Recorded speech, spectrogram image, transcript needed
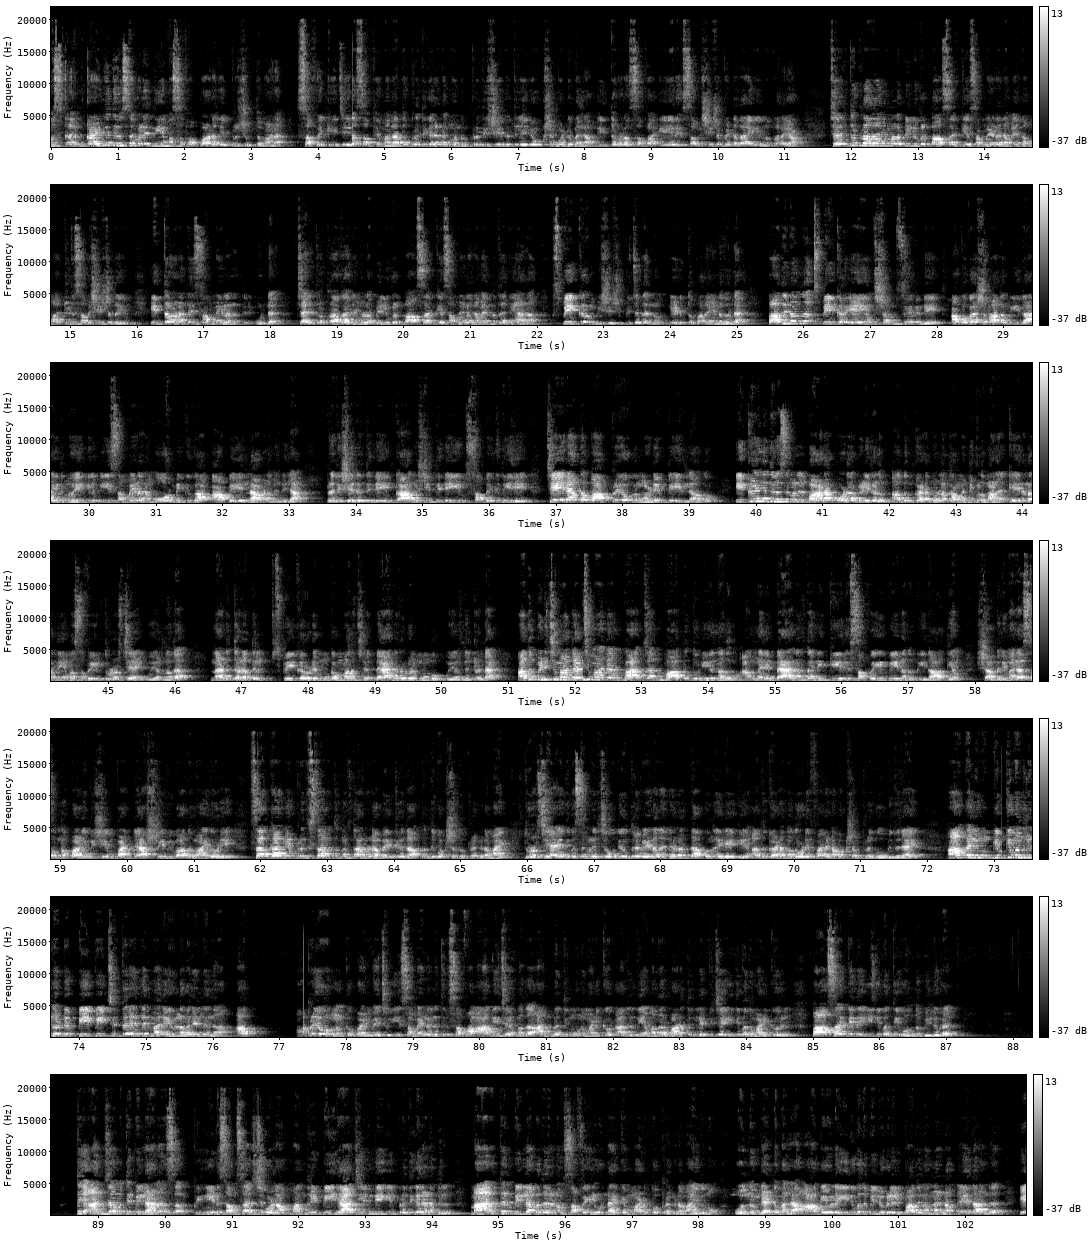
നമസ്കാരം. കഴിഞ്ഞ ദിവസങ്ങളിൽ നിയമസഭ വളരെ പ്രക്ഷുബ്ധമാണ്. സഭയ്ക്ക് ചെയ്ത സഭ്യമല്ലാത്ത പ്രതികരണം കൊണ്ടും പ്രതിഷേധത്തിലെ രോക്ഷം കൊണ്ടുമെല്ലാം ഇത്തവണ സഭ ഏറെ സവിശേഷപ്പെട്ടതായി എന്ന് പറയാം. ചരിത്ര പ്രാധാന്യമുള്ള ബില്ലുകൾ പാസാക്കിയ സമ്മേളനം എന്ന മറ്റൊരു സവിശേഷതയും ഇത്തവണത്തെ സമ്മേളനത്തിൽ ഉണ്ട്. ചരിത്ര പ്രാധാന്യമുള്ള ബില്ലുകൾ പാസാക്കിയ സമ്മേളനം എന്ന് തന്നെയാണ് സ്പീക്കർ വിശേഷിപ്പിച്ചതെന്നും എടുത്തു പറയേണ്ടതുണ്ട്. പതിനൊന്ന് സ്പീക്കർ എ എം ഷംസീറിന്റെ അവകാശവാദം ഇതായിരുന്നു എങ്കിലും ഈ സമ്മേളനം ഓർമ്മിക്കുക ആ പേരിലാവണമെന്നില്ല. പ്രതിഷേധത്തിന്റെയും കാലുഷ്യത്തിന്റെയും സഭയ്ക്ക് തീരെ ചേരാത്ത വാക്പ്രയോഗങ്ങളുടെയും പേരിലാകും. ഇക്കഴിഞ്ഞ ദിവസങ്ങളിൽ വാടാപ്പോട വിളികളും അതും കടന്നുള്ള കമന്റുകളുമാണ് കേരള നിയമസഭയിൽ തുടർച്ചയായി ഉയർന്നത്. നടുത്തളത്തിൽ സ്പീക്കറുടെ മുഖം മറച്ച് ബാനറുകൾ മുമ്പും ഉയർന്നിട്ടുണ്ട്. അത് പിടിച്ചു മാറ്റാൻ പിടിച്ചു മാറ്റാൻ ആൻഡ് വാർഡ് തുനിയുന്നതും അങ്ങനെ ബാനർ തന്നെ കീറി സഭയിൽ വീണതും ഇതാദ്യം ശബരിമല സ്വർണപ്പാളി വിഷയം വൻ രാഷ്ട്രീയ വിവാദമായതോടെ സർക്കാരിനെ പ്രതിസ്ഥാനത്ത് നിർത്താനുള്ള വ്യഗ്രത പ്രതിപക്ഷത്ത് പ്രകടമായി. തുടർച്ചയായ ദിവസങ്ങളിൽ ചോദ്യോത്തരവേള തന്നെ റദ്ദാക്കുന്നതിലേക്ക് അത് കടന്നതോടെ ഭരണപക്ഷം പ്രകോപിതരായി. ആ കലി മുഖ്യ മുഖ്യമന്ത്രി തൊട്ട് പി പി ചിത്തരഞ്ജൻ വരെയുള്ളവരിൽ നിന്ന് ആ- പ്രയോഗങ്ങൾക്ക് വഴിവെച്ചു. ഈ സമ്മേളനത്തിൽ സഭ ആകെ ചേർന്നത് അൻപത്തിമൂന്ന് മണിക്കൂർ. അത് നിയമനിർമ്മാണത്തിന് ലഭിച്ച ഇരുപത് മണിക്കൂറിൽ പാസാക്കിയത് ഇരുപത്തി ഒന്ന് ബില്ലുകൾ. ത്തെ അഞ്ചാമത്തെ ബില്ലാണ് സർ. പിന്നീട് സംസാരിച്ചുകൊള്ളാം മന്ത്രി പി രാജീവിന്റെ ഈ പ്രതികരണത്തിൽ മാരത്തൺ ബിൽ അവതരണം സഭയിൽ ഉണ്ടാക്കിയ മടുപ്പ് പ്രകടമായിരുന്നു. ഒന്നും രണ്ടുമല്ല ആകെയുള്ള ഇരുപത് ബില്ലുകളിൽ പതിനൊന്നെണ്ണം ഏതാണ്ട്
